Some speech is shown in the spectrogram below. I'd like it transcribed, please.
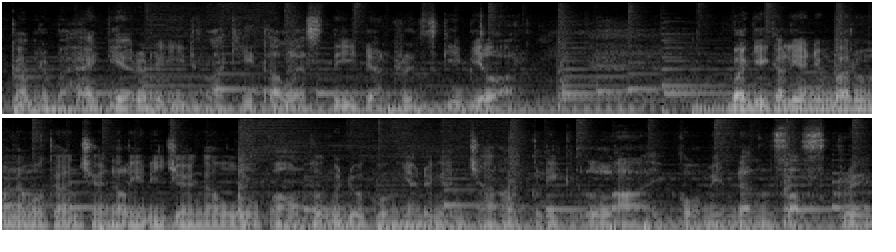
kabar bahagia dari idola kita Lesti dan Rizky Bilar. Bagi kalian yang baru menemukan channel ini, jangan lupa untuk mendukungnya dengan cara klik like, komen, dan subscribe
